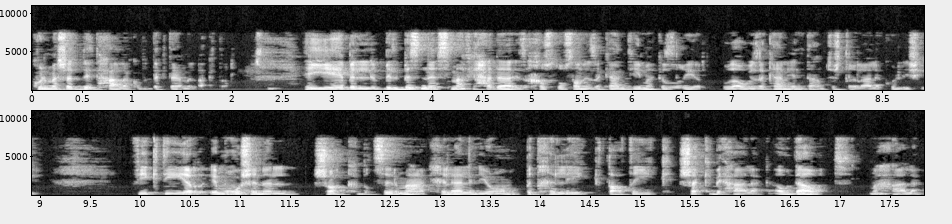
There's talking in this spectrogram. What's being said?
كل ما شديت حالك وبدك تعمل أكثر هي بال business ما في حدا إذا خصوصا إذا كان team ك صغير أو إذا كان أنت عم تشتغل على كل شيء في كتير emotional shock بتصير معك خلال اليوم بتخليك تعطيك شك بحالك أو داوت مع حالك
